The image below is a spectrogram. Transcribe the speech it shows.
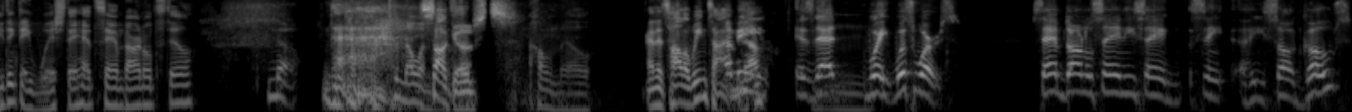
you think they wish they had Sam Darnold still? No. Nah. No one saw does. ghosts. Oh no. And it's Halloween time. I mean, you know? is that Mm. wait? What's worse? Sam Darnold saying he's saying, saying uh, he saw ghosts,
